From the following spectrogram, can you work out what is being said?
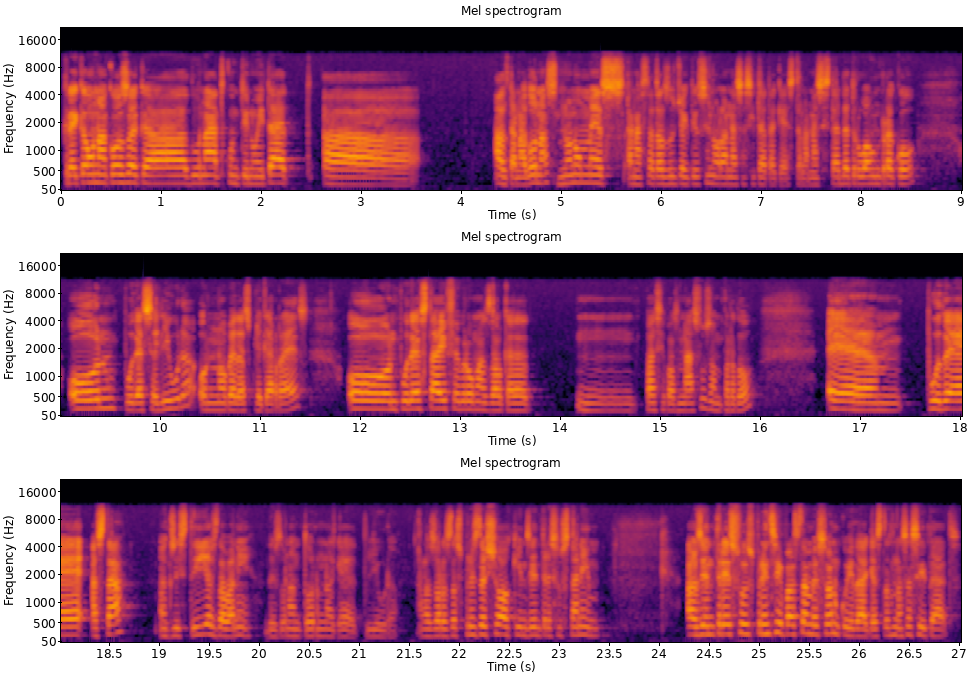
Crec que una cosa que ha donat continuïtat a, al Tanadones no només han estat els objectius, sinó la necessitat aquesta, la necessitat de trobar un racó on poder ser lliure, on no haver d'explicar res, on poder estar i fer bromes del que mm, passi pels nassos, amb perdó, eh, poder estar, existir i esdevenir des d'un entorn aquest lliure. Aleshores, després d'això, quins interessos tenim? Els interessos principals també són cuidar aquestes necessitats,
